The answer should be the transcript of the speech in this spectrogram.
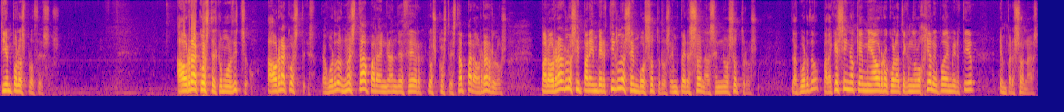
tiempo en los procesos. Ahorra costes, como hemos dicho, ahorra costes, ¿de acuerdo? No está para engrandecer los costes, está para ahorrarlos para ahorrarlos y para invertirlos en vosotros, en personas, en nosotros, ¿de acuerdo? ¿Para qué sino que me ahorro con la tecnología lo puedo invertir en personas?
